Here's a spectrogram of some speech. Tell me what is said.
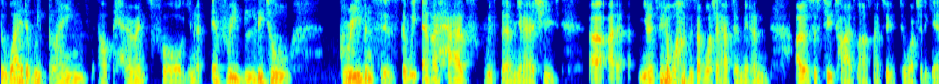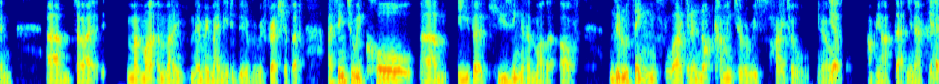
the way that we blame our parents for you know every little grievances that we ever have with them. You know, she's uh, I, you know it's been a while since I've watched it. I have to admit, and I was just too tired last night to to watch it again. Um, so I my my memory may need a bit of a refresher, but I seem to recall um, Eva accusing her mother of little things like you know not coming to a recital, you know, yep something like that, you know. Yeah,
